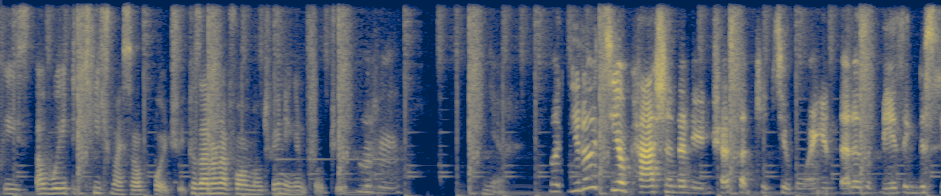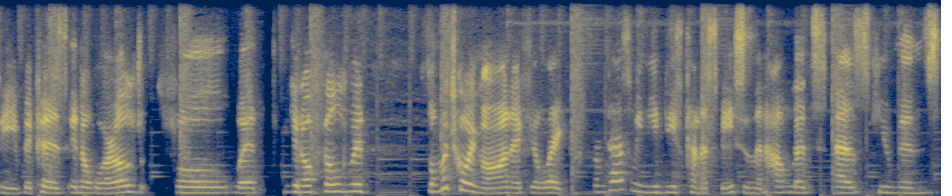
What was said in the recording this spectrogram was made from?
place a way to teach myself poetry because i don't have formal training in poetry. Yeah. But you know, it's your passion and your interest that keeps you going, and that is amazing to see because in a world full with, you know, filled with so much going on, I feel like sometimes we need these kind of spaces and outlets as humans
